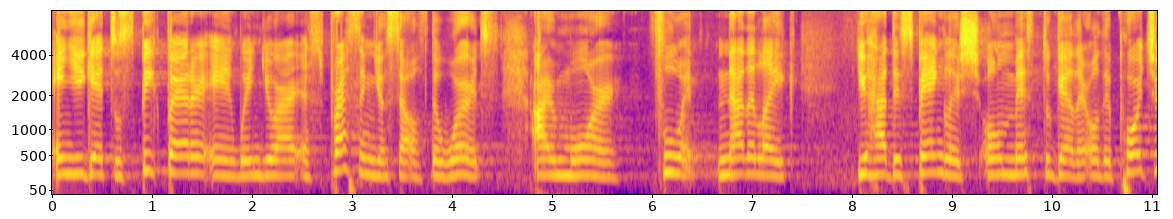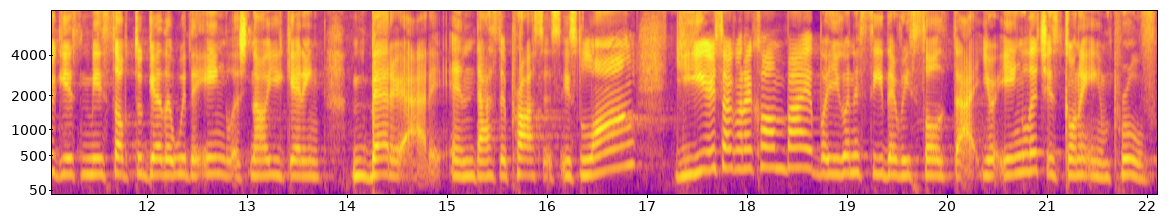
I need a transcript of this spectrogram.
and you get to speak better. And when you are expressing yourself, the words are more fluent. Not that like you had the Spanglish all mixed together or the Portuguese mixed up together with the English. Now you're getting better at it, and that's the process. It's long, years are gonna come by, but you're gonna see the results that your English is gonna improve,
